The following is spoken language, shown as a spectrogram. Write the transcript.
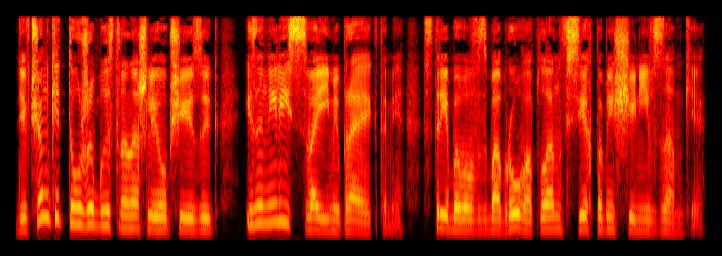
Девчонки тоже быстро нашли общий язык и занялись своими проектами, стребовав с Боброва план всех помещений в замке.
